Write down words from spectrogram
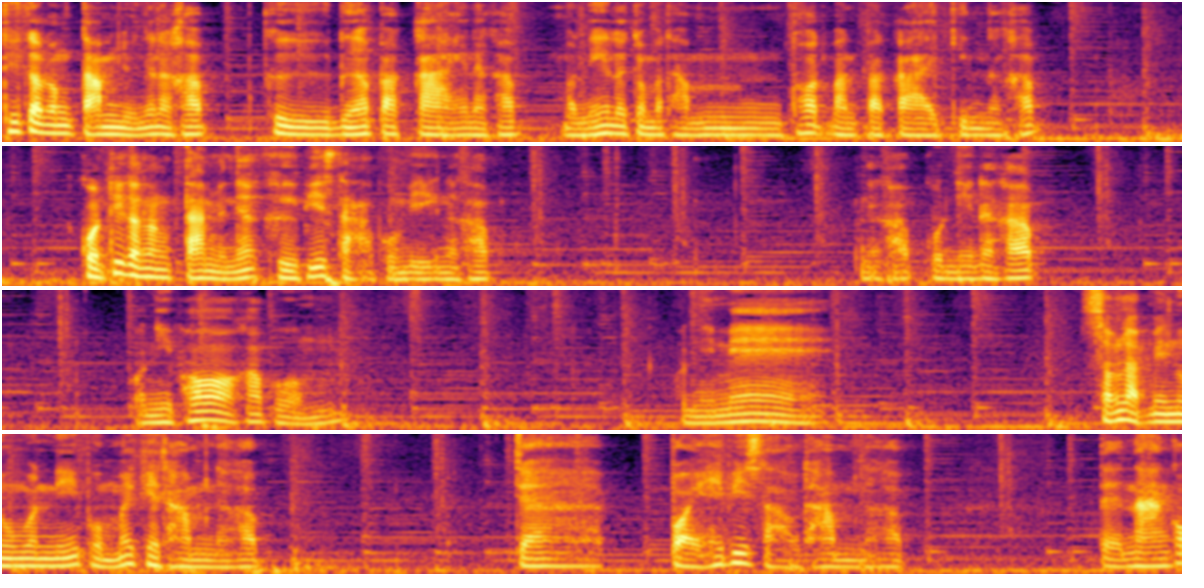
ที่กำลังตำอยู่เนี่ยนะครับ คือเนื้อปลากายนะครับ วันนี้เราจะมาทำทอดมันปลากายกินนะครับ คนที่กำลังตำอย่างนี้คือพี่สาวผมเองนะครับนี่ครับ คนนี้นะครับคนนี้พ่อครับผม คนนี้แม่สำหรับเมนูวันนี้ผมไม่เคยทำนะครับ จะปล่อยให้พี่สาวทำนะครับ แต่นางก็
